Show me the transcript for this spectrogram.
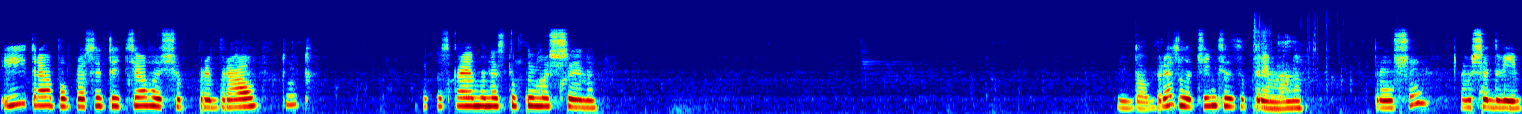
І треба попросити цього, щоб прибрав тут. Випускаємо наступну машину. Добре, злочинця затримано. Прошу. Там ще дві.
